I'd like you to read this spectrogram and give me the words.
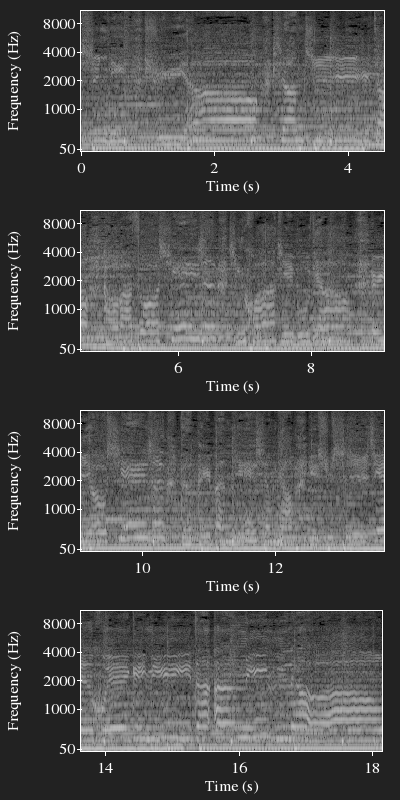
是你需要想知道。好吧，做先生，情话戒不掉，而有些人的陪伴也想要。也许时间会给你答案明了，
